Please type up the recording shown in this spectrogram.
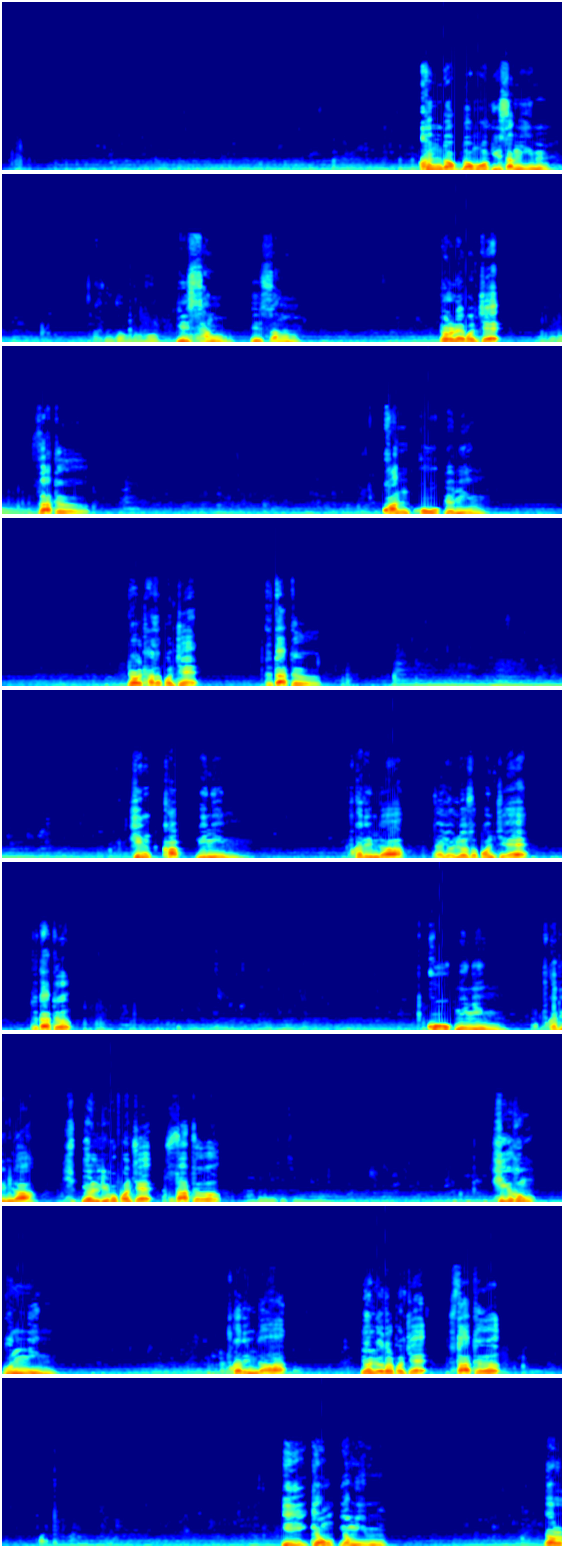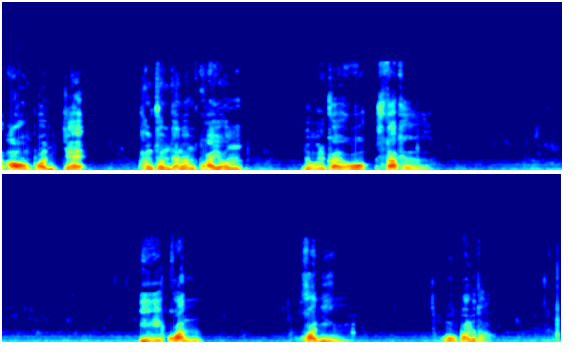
큰덕 너머 일상님, 큰덕 넘어. 일상, 일상. 열네 번째 스타트. 관호변님. 열다섯 번째 스타트. 신갑리님. 축하드립니다. 자, 열여섯 번째 스타트. 고니님 축하드립니다. 17번째 스타트 안. 희흥꾼님 축하드립니다. 18번째 스타트 이경영님 19번째 당첨자는 과연 누구일까요? 스타트. 이관화님 오 빠르다.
